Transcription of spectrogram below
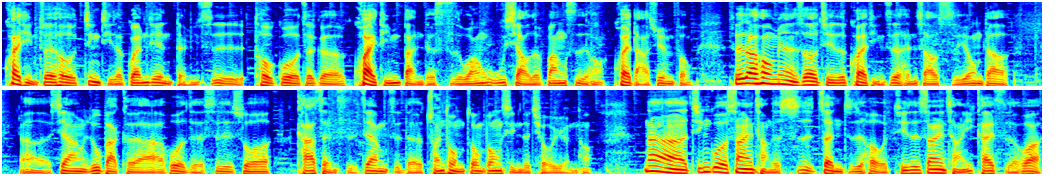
快艇最后晋级的关键等于是透过这个快艇版的死亡五小的方式哈，快打旋风，所以到后面的时候，其实快艇是很少使用到呃像 Rubak 啊，或者是说 Cousins 这样子的传统中锋型的球员哈。那经过上一场的试阵之后，其实上一场一开始的话，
